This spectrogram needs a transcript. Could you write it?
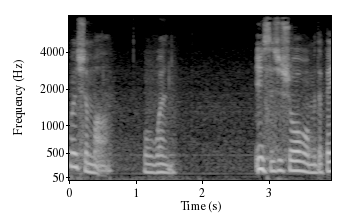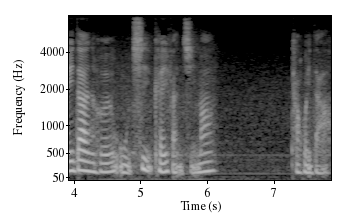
为什么？我问。意思是说，我们的飞弹和武器可以反击吗？他回答：“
